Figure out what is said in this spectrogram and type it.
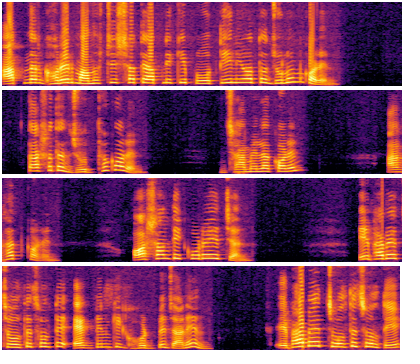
আপনার ঘরের মানুষটির সাথে আপনি কি প্রতিনিয়ত জুলুম করেন? তার সাথে যুদ্ধ করেন? ঝামেলা করেন? আঘাত করেন? অশান্তি করেই যান? এভাবে চলতে চলতে একদিন কি ঘটবে জানেন? এভাবে চলতে চলতে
